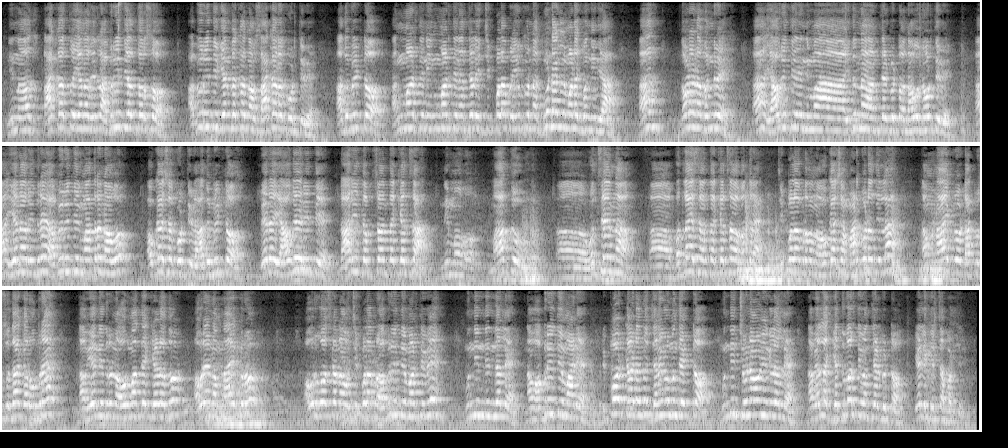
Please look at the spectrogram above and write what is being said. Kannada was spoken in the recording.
ನಿನ್ನ ತಾಕತ್ತು ಏನಾದ್ರು ಇದ್ರೆ ಅಭಿವೃದ್ಧಿಯಲ್ಲಿ ತೋರಿಸು. ಅಭಿವೃದ್ಧಿಗೆ ಏನ್ ಬೇಕಾದ್ರೆ ನಾವು ಸಹಕಾರ ಕೊಡ್ತೀವಿ. ಅದು ಬಿಟ್ಟು ಹಂಗ್ ಮಾಡ್ತೀನಿ ಹಿಂಗ್ ಮಾಡ್ತೀನಿ ಅಂತೇಳಿ ಚಿಕ್ಕಬಳ್ಳಾಪುರ ಯುವಕರನ್ನ ಗೂಂಡಾಗ್ಲಿ ಮಾಡಕ್ ಬಂದಿದ್ಯಾ? ಆ? ನೋಡೋಣ ಬನ್ರಿ. ಆ ಯಾವ ರೀತಿ ನಿಮ್ಮ ಇದನ್ನ ಅಂತ ಹೇಳ್ಬಿಟ್ಟು ನಾವು ನೋಡ್ತೀವಿ. ಆ ಏನಾದ್ರು ಇದ್ರೆ ಅಭಿವೃದ್ಧಿಗೆ ಮಾತ್ರ ನಾವು ಅವಕಾಶ ಕೊಡ್ತೀವಿ. ಅದು ಬಿಟ್ಟು ಬೇರೆ ಯಾವುದೇ ರೀತಿ ದಾರಿ ತಪ್ಪಿಸೋಂಥ ಕೆಲಸ, ನಿಮ್ಮ ಮಾತು ವಲಸೆಯನ್ನು ಬದಲಾಯಿಸೋಂಥ ಕೆಲಸ ಬಂದ್ರೆ ಚಿಕ್ಕಬಳ್ಳಾಪುರದ ಅವಕಾಶ ಮಾಡ್ಕೊಡೋದಿಲ್ಲ. ನಮ್ಮ ನಾಯಕರು ಡಾಕ್ಟರ್ ಸುಧಾಕರ್ ಒಬ್ರೆ. ನಾವು ಏನಿದ್ರು ಅವ್ರ ಮಾತೇ ಕೇಳೋದು. ಅವರೇ ನಮ್ಮ ನಾಯಕರು. ಅವ್ರಿಗೋಸ್ಕರ ನಾವು ಚಿಕ್ಕಬಳ್ಳಾಪುರ ಅಭಿವೃದ್ಧಿ ಮಾಡ್ತೀವಿ. ಮುಂದಿನ ದಿನದಲ್ಲಿ ನಾವು ಅಭಿವೃದ್ಧಿ ಮಾಡಿ ರಿಪೋರ್ಟ್ ಕಾರ್ಡ್ ಅನ್ನು ಜನಗಳ ಮುಂದೆ ಇಟ್ಟು ಮುಂದಿನ ಚುನಾವಣೆಗಳಲ್ಲಿ ನಾವೆಲ್ಲ ಗೆದ್ದು ಬರ್ತೀವಿ ಅಂತ ಹೇಳ್ಬಿಟ್ಟು ಹೇಳಲಿಕ್ಕೆ ಇಷ್ಟಪಡ್ತೀನಿ.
